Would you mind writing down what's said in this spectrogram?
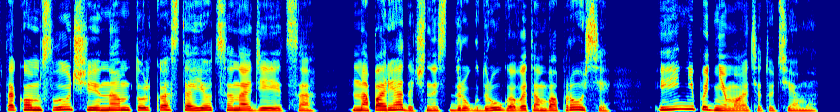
В таком случае нам только остается надеяться на порядочность друг друга в этом вопросе и не поднимать эту тему.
